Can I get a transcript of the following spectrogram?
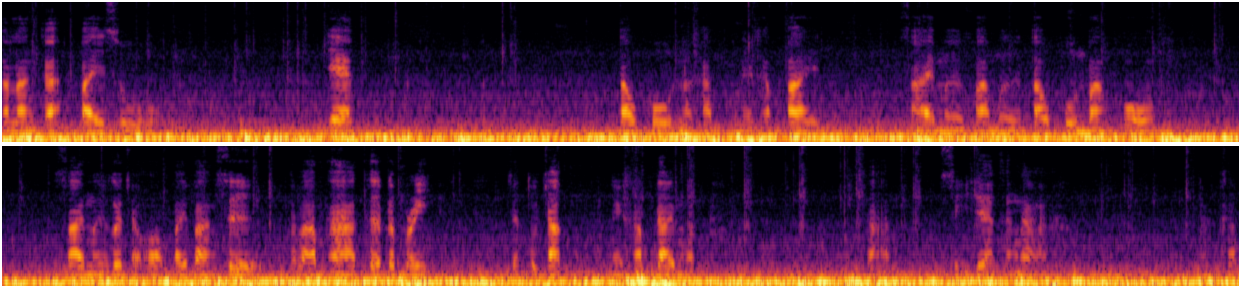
กำลังจะไปสู่แยก เตาปูนนะครับนี่ครับป้ายซ้ายมือขวามือเตาปูนบางโพซ้ายมือก็จะออกไปบางซื่อพระรามห้าเทิดดำริจตุจักรนี่ครับได้หมดสามสี่แยกข้างหน้านะครับ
